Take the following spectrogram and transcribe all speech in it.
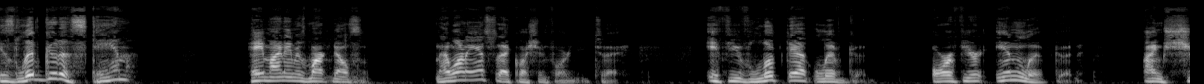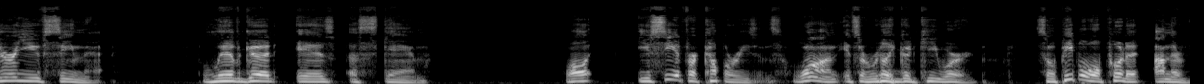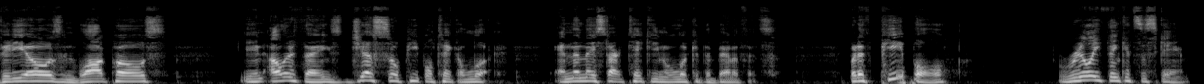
Is Live Good a scam? Hey, my name is Mark Nelson, and I want to answer that question for you today. If you've looked at Live Good, or if you're in Live Good, I'm sure you've seen that. Live Good is a scam. Well, you see it for a couple reasons. One, it's a really good keyword. So people will put it on their videos and blog posts and other things just so people take a look. And then they start taking a look at the benefits. But if people really think it's a scam,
